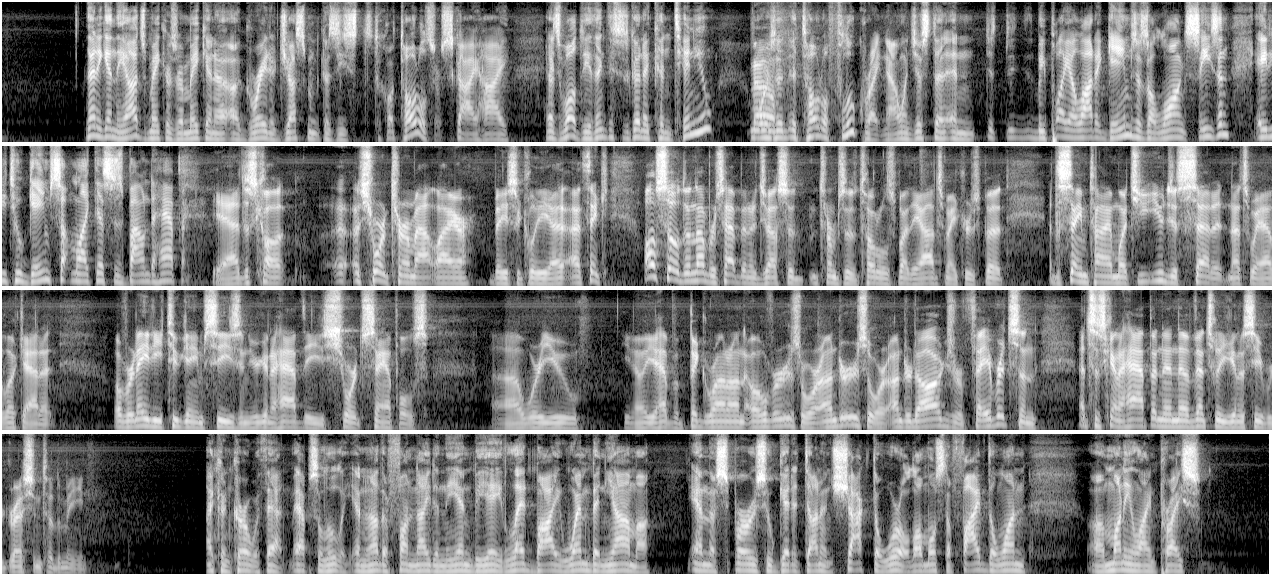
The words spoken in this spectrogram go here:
Then again, the odds makers are making a, a great adjustment because these t- totals are sky high as well. Do you think this is going to continue? No. Or is it a total fluke right now? And just and just, we play a lot of games as a long season, 82 games. Something like this is bound to happen. Yeah, I just call it a- short-term outlier. Basically, I, I think also the numbers have been adjusted in terms of the totals by the odds makers, but at the same time, what you, you just said it, and that's the way I look at it. Over an 82-game season, you're going to have these short samples uh, where you, you know, you have a big run on overs or unders or underdogs or favorites, and that's just going to happen. And eventually, you're going to see regression to the mean. I concur with that absolutely. And another fun night in the NBA, led by Wembanyama and the Spurs, who get it done and shock the world. Almost a five to one uh, money line price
